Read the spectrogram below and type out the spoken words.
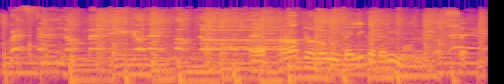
È proprio l'ombelico del mondo, sì.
